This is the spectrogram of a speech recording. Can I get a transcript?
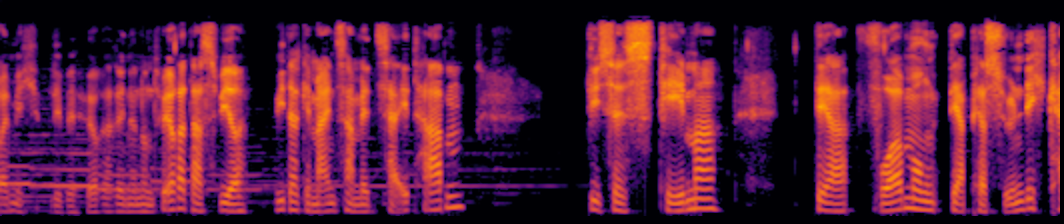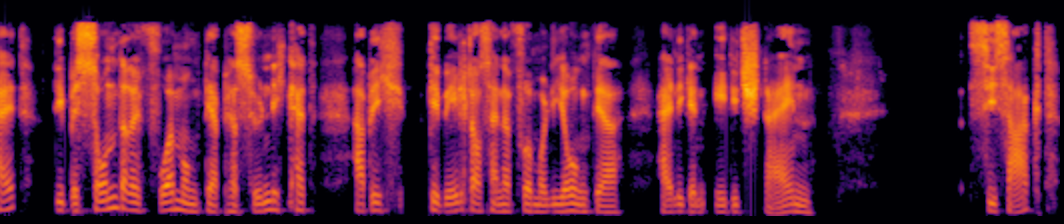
freue mich, liebe Hörerinnen und Hörer, dass wir wieder gemeinsame Zeit haben, dieses Thema der Formung der Persönlichkeit, die besondere Formung der Persönlichkeit habe ich gewählt aus einer Formulierung der heiligen Edith Stein. Sie sagt,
